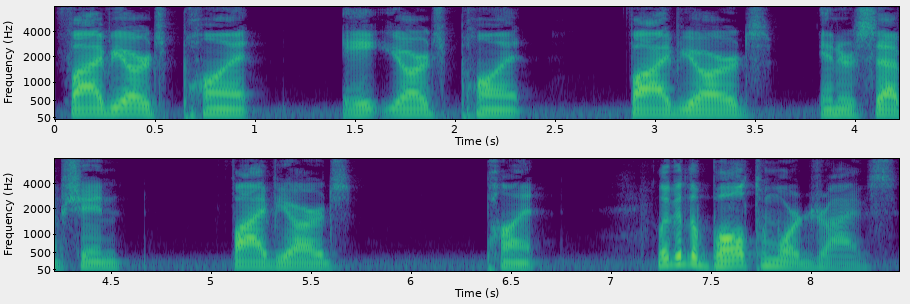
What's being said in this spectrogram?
5 yards punt, 8 yards punt, 5 yards interception, 5 yards punt. Look at the Baltimore drives.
